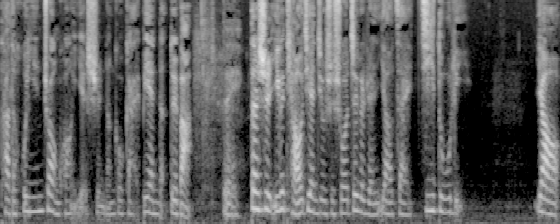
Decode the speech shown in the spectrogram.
他的婚姻状况也是能够改变的，对吧？对但是一个条件就是说，这个人要在基督里，要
